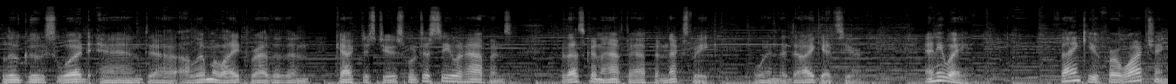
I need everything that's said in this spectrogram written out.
Blue Goose wood and uh, Alumilite rather than cactus juice. We'll just see what happens. But that's going to have to happen next week when the dye gets here. Anyway, thank you for watching.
